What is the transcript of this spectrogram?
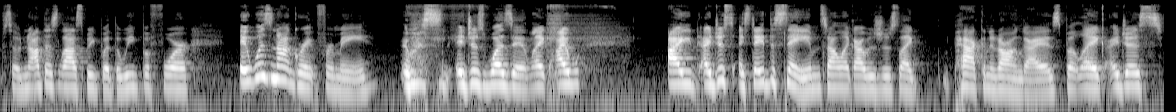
so not this last week but the week before it was not great for me. It was it just wasn't like I I I just I stayed the same. It's not like I was just like packing it on, guys, but like I just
